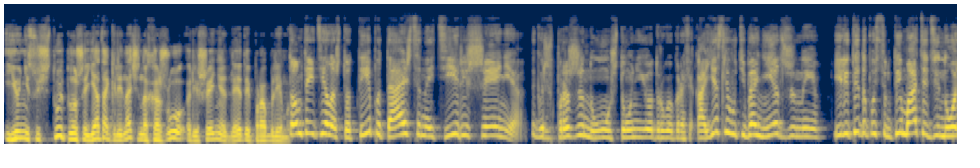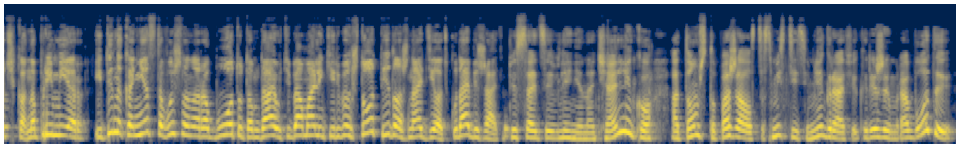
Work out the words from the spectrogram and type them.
ее не существует, потому что я так или иначе нахожу решение для этой проблемы. В том-то и дело, что ты пытаешься найти решение. Ты говоришь про жену, что у нее другой график. А если у тебя нет жены? Или ты, допустим, ты мать-одиночка, например, и ты наконец-то вышла на работу, там, да, и у тебя маленький ребенок, что ты должна делать? Куда бежать? Писать заявление начальнику о том, что, пожалуйста, сместите мне график, режим работы,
